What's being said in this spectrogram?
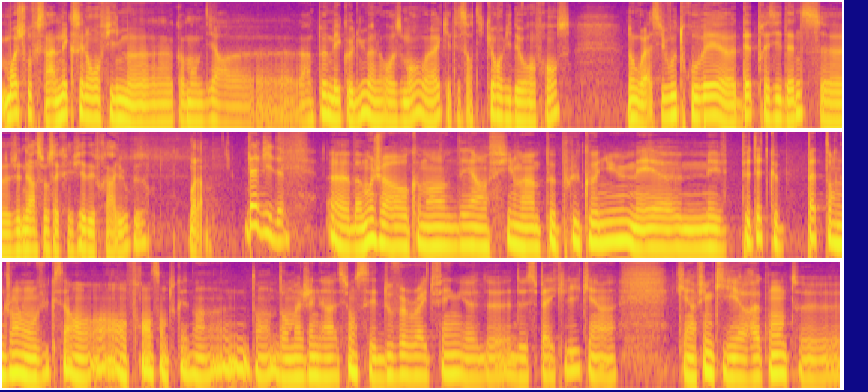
moi je trouve que c'est un excellent film, euh, comment dire, euh, un peu méconnu malheureusement, voilà, qui était sorti que en vidéo en France. Donc voilà, si vous trouvez euh, Dead Presidents, euh, Génération sacrifiée des frères Hughes, voilà. David, Euh, bah moi, je vais recommander un film un peu plus connu, mais, euh, mais peut-être que pas tant de gens l'ont vu que ça en, France, en tout cas dans, ma génération. C'est Do the Right Thing de, de Spike Lee, qui est, un, film qui raconte euh,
